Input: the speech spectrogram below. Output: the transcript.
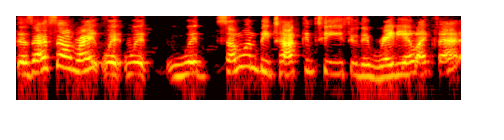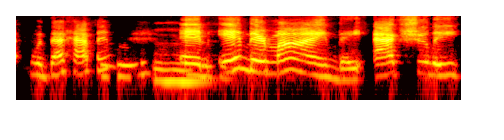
does that sound right? Would, would would someone be talking to you through the radio like that? Would that happen? Mhm. and in their mind they actually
